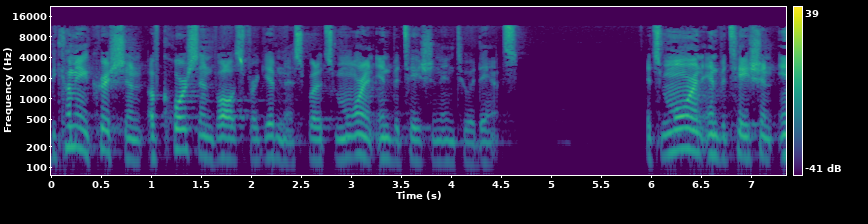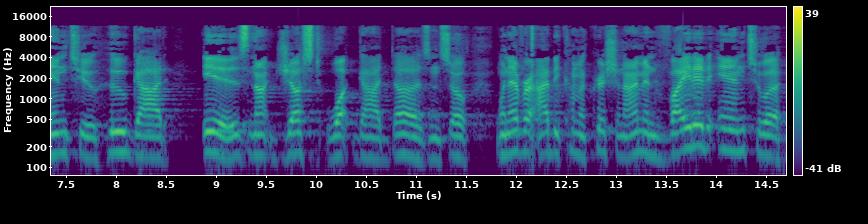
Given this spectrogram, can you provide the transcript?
becoming a Christian, of course, involves forgiveness, but it's more an invitation into a dance. It's more an invitation into who God is, not just what God does. And so, whenever I become a Christian, I'm invited into a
